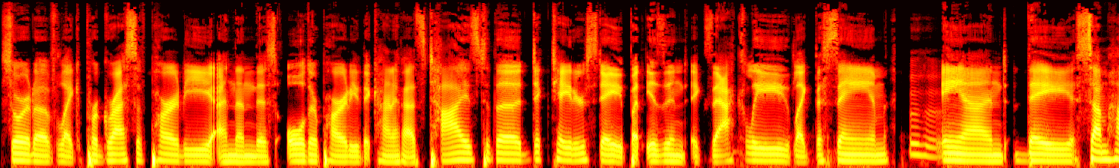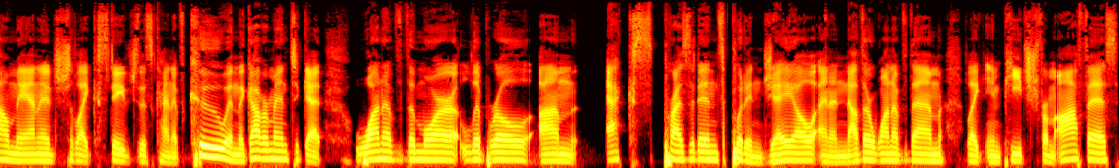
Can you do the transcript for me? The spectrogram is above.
sort of like progressive party and then this older party that kind of has ties to the dictator state but isn't exactly like the same hmm and they somehow managed to like stage this kind of coup in the government to get one of the more liberal um ex presidents put in jail and another one of them like impeached from office.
